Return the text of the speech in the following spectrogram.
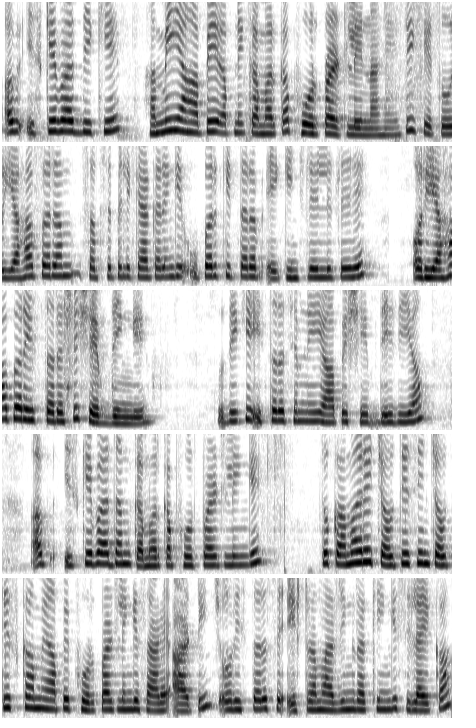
अब इसके बाद देखिए, हमें यहाँ पे अपने कमर का फोर पार्ट लेना है, ठीक है? तो यहाँ पर हम सबसे पहले क्या करेंगे, ऊपर की तरफ़ एक इंच ले लेते हैं और यहाँ पर इस तरह से शेप देंगे। तो देखिए, इस तरह से हमने यहाँ पे शेप दे दिया। अब इसके बाद हम कमर का फोर पार्ट लेंगे। तो कमर है चौंतीस इंच, चौंतीस का हम यहाँ पे फोर पार्ट लेंगे साढ़े आठ इंच और इस तरह से एक्स्ट्रा मार्जिंग रखेंगे सिलाई का।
